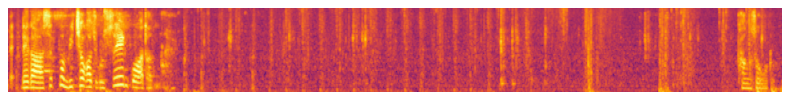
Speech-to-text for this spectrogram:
내- 내가 스포 미쳐가지고 수행고 하던 날. 방송으로.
